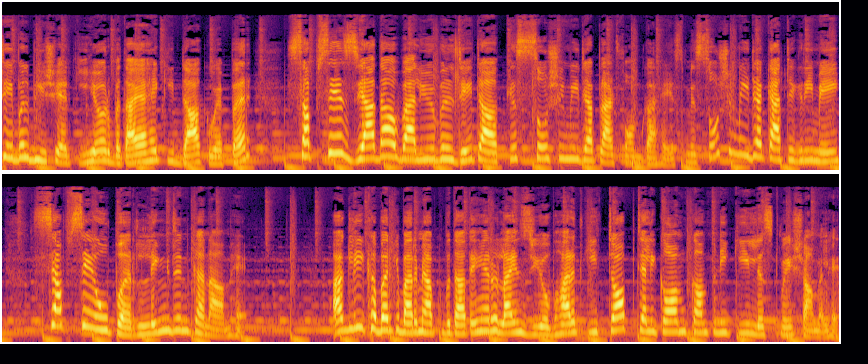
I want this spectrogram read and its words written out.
टेबल भी शेयर की है और बताया है कि डार्क वेब पर सबसे ज़्यादा वैल्यूएबल डेटा किस सोशल मीडिया प्लेटफॉर्म का है? इसमें सोशल मीडिया कैटेगरी में सबसे ऊपर लिंक्डइन का नाम है। अगली खबर के बारे में आपको बताते हैं। रिलायंस जियो भारत की टॉप टेलीकॉम कंपनी की लिस्ट में शामिल है।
